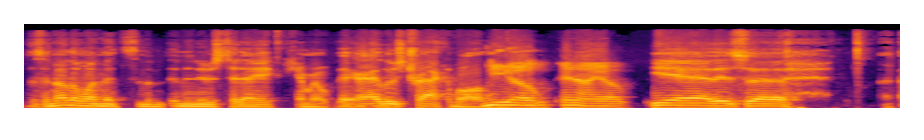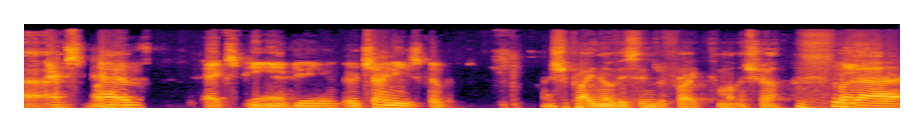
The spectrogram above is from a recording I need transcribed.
there's another one that's in the, in the news today. I can't remember. I lose track of all. Of them. Neo, NIO. Yeah, there's a uh, XPEV, XPEV. Yeah. They're Chinese companies. I should probably know these things before I come on the show, but uh,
